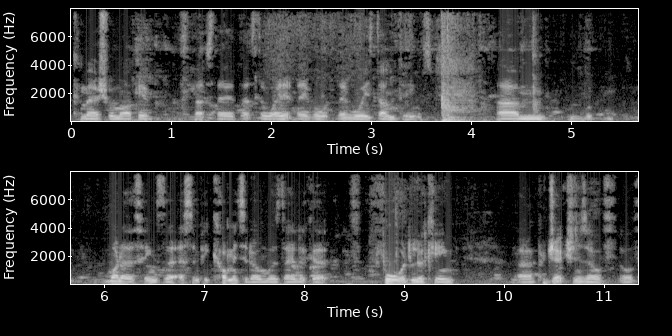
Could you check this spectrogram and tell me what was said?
commercial market. That's their that's the way that they've they've always done things. Um, one of the things that S&P commented on was they look at forward-looking uh, projections of, of,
